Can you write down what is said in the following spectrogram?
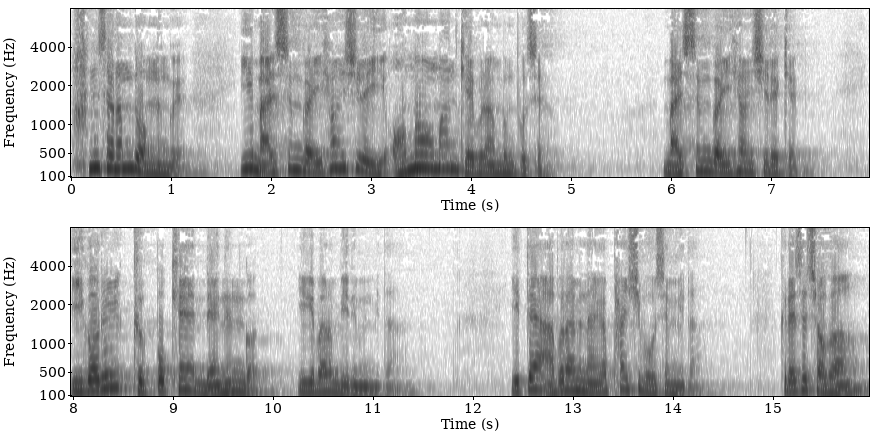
한 사람도 없는 거예요. 이 말씀과 이 현실의 이 어마어마한 갭을 한번 보세요. 말씀과 이 현실의 갭. 이거를 극복해 내는 것. 이게 바로 믿음입니다. 이때 아브라함의 나이가 85세입니다. 그래서 저가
